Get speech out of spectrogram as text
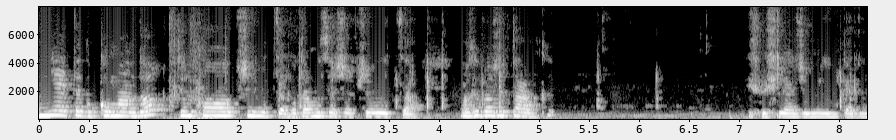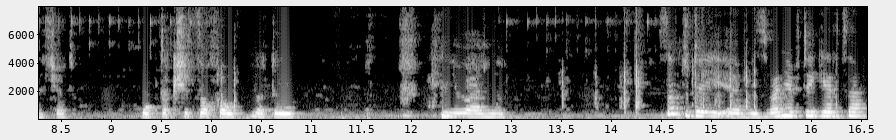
nie tego komando, tylko przywódcę, bo tam jest jeszcze przywódca. No chyba, że tank. Już myślałem, że mi internet siadł. Chłop tak się cofał do tyłu. Nieważne. Są tutaj e, wyzwania w tej gierce.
